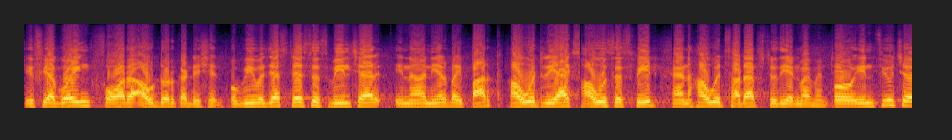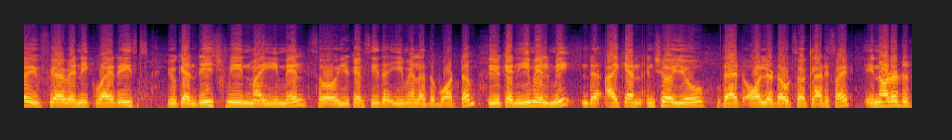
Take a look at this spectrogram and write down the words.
if you are going for outdoor condition we will just test this wheelchair in a nearby park how it reacts how is the speed and how it adapts to the environment. So in future if you have any queries you can reach me in my email. So you can see the email at the bottom. You can email me and i can ensure you that all your doubts are clarified. In order to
